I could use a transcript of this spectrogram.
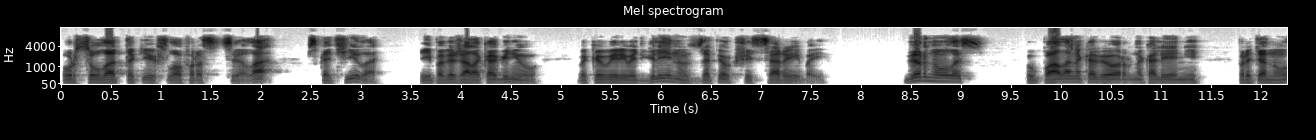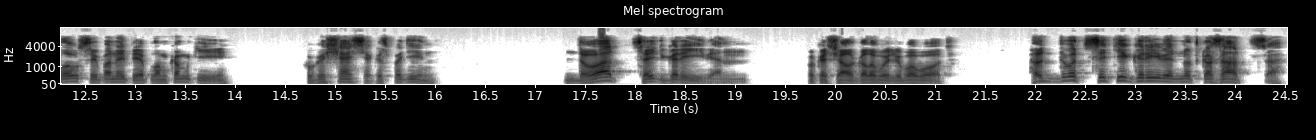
Урсула от таких слов расцвела, вскочила и побежала к огню, выковыривать глину с запекшейся рыбой. Вернулась, упала на ковер на колени, протянула усыпанные пеплом комки. — Угощайся, господин. — Двадцать гривен, — покачал головой любовод. — От двадцати гривен отказаться.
